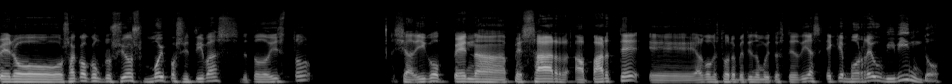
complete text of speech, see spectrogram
pero saco conclusións moi positivas de todo isto xa digo, pena pesar aparte, eh, algo que estou repetindo moito estes días, é que morreu vivindo.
